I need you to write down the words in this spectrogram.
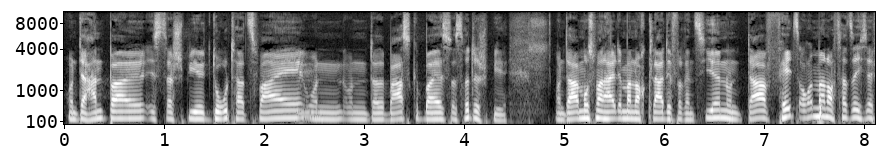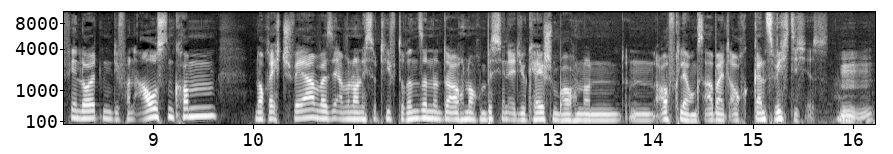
und der Handball ist das Spiel Dota 2 mhm. und, und der Basketball ist das dritte Spiel. Und da muss man halt immer noch klar differenzieren und da fällt es auch immer noch tatsächlich sehr vielen Leuten, die von außen kommen, noch recht schwer, weil sie einfach noch nicht so tief drin sind und da auch noch ein bisschen Education brauchen und, und Aufklärungsarbeit auch ganz wichtig ist. Mhm.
